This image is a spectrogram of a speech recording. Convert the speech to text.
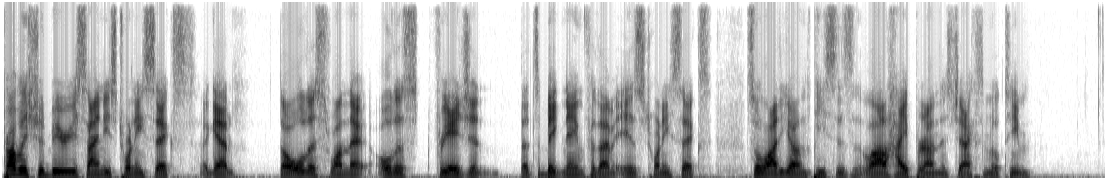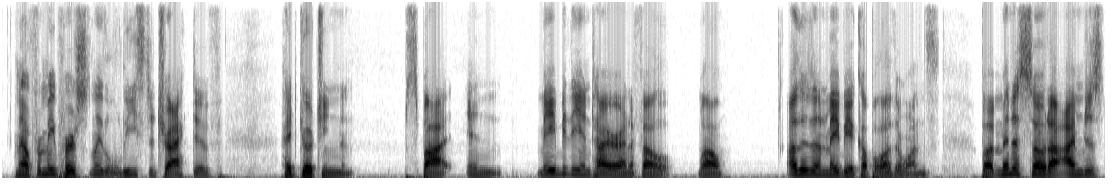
Probably should be re-signed. He's 26 again. The oldest one there, oldest free agent that's a big name for them is 26. So a lot of young pieces, a lot of hype around this Jacksonville team. Now, for me personally, the least attractive head coaching spot in maybe the entire NFL. Well, other than maybe a couple other ones. But Minnesota, I'm just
